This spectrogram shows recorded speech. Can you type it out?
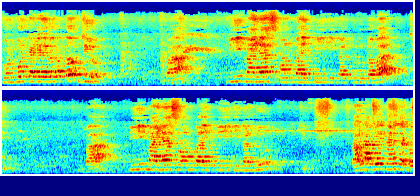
4 4 কেটে গেল কত? 0 বা p minus 1 by p equal to root over 0 বা p minus 1 by p equal to 0 তাহলে আমরা এখানে দেখো,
